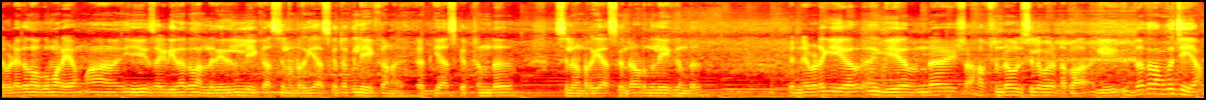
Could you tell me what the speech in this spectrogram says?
എവിടെയൊക്കെ നോക്കുമ്പോൾ അറിയാം ഈ സൈഡിൽ നിന്നൊക്കെ നല്ല രീതിയിൽ ലീക്കാണ് സിലിണ്ടർ ഗ്യാസ്കറ്റൊക്കെ ലീക്കാണ് ഹെഡ് ഗ്യാസ്കറ്റ് ഉണ്ട് സിലിണ്ടർ ഗ്യാസ്കറ്റ് അവിടെ നിന്ന് ലീക്ക് ഉണ്ട്. പിന്നെ ഇവിടെ ഗിയർ ഗിയറിന്റെ ഷാഫ്റ്റിന്റെ ഒലിച്ചിൽ പോയിട്ടുണ്ട്. അപ്പോൾ ഇതൊക്കെ നമുക്ക് ചെയ്യാം.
